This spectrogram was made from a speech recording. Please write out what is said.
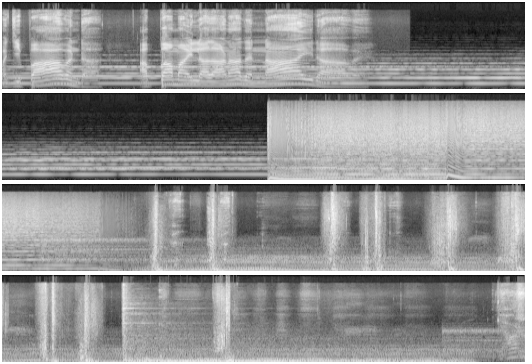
மச்சி பாவண்டா. அப்பா அம்மா இல்லாத அனாத நாய்டா அவன். யாரு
